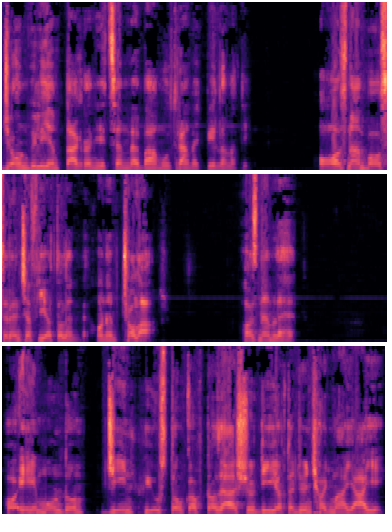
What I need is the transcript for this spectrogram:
John William tágra nyílt szemmel bámult rám egy pillanatig. Az nem bal szerencse fiatalember, hanem csalás. Az nem lehet. Ha én mondom, Jean Houston kapta az első díjat a gyöngyhagymájáé,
